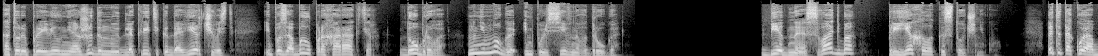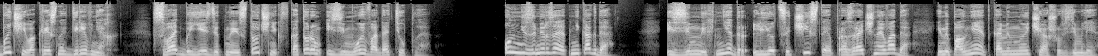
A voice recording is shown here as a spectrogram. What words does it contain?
который проявил неожиданную для критика доверчивость и позабыл про характер доброго, но немного импульсивного друга. Бедная свадьба приехала к источнику. Это такой обычай в окрестных деревнях. Свадьбы ездят на источник, в котором и зимой вода теплая. Он не замерзает никогда. Из земных недр льется чистая прозрачная вода и наполняет каменную чашу в земле.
